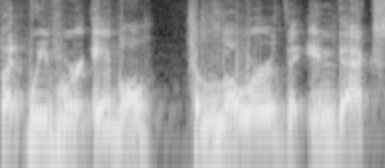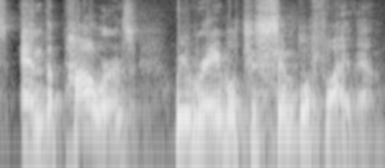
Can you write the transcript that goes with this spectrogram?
But we were able to lower the index and the powers. We were able to simplify them.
